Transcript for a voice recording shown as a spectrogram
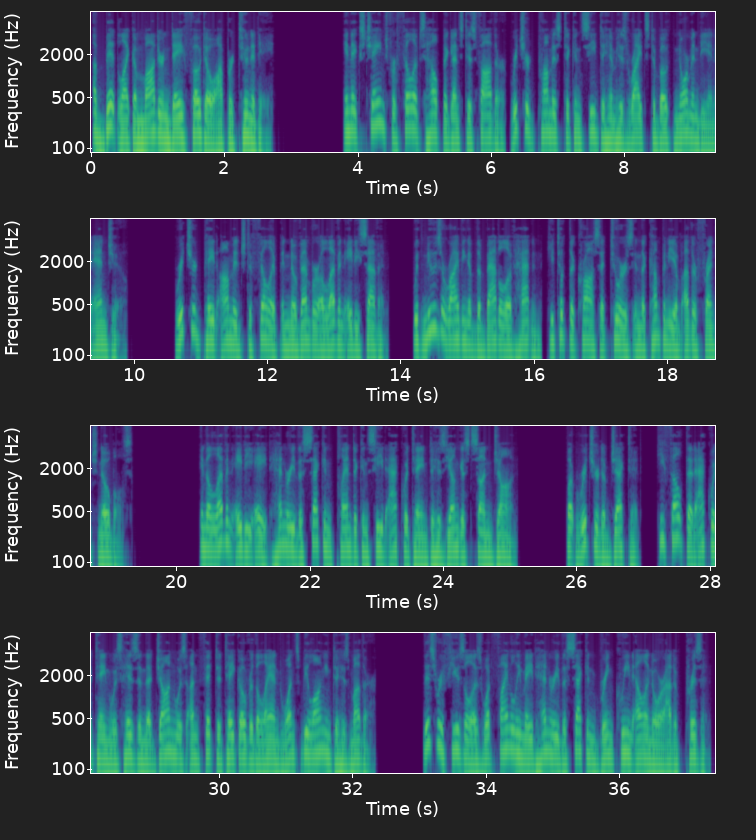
a bit like a modern-day photo opportunity. In exchange for Philip's help against his father, Richard promised to concede to him his rights to both Normandy and Anjou. Richard paid homage to Philip in November 1187. With news arriving of the Battle of Hattin, he took the cross at Tours in the company of other French nobles. In 1188 Henry II planned to concede Aquitaine to his youngest son John. But Richard objected. He felt that Aquitaine was his and that John was unfit to take over the land once belonging to his mother. This refusal is what finally made Henry II bring Queen Eleanor out of prison.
